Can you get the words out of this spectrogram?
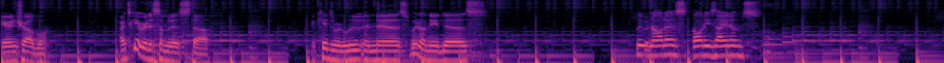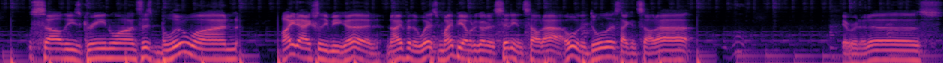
you're in trouble. Let's get rid of some of this stuff. The kids were looting this. We don't need this. Looting all this, all these items. Sell these green ones. This blue one might actually be good. Knife of the Wisp might be able to go to the city and sell that. Oh, the duelist, I can sell that. Get rid of this.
